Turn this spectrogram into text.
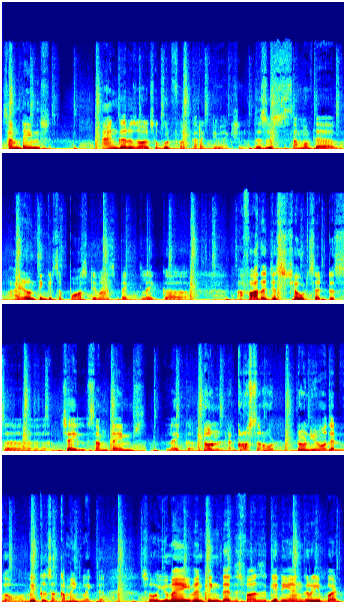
Sometimes anger is also good for corrective action. This is some of the, I don't think it's a positive aspect like uh, a father just shouts at his uh, child sometimes like uh, don't cross the road don't you know that vehicles are coming like that so you may even think that this father is getting angry but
